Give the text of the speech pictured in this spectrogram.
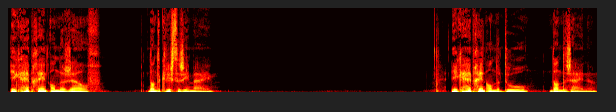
Ik heb geen ander zelf dan de Christus in mij. Ik heb geen ander doel dan de zijne.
